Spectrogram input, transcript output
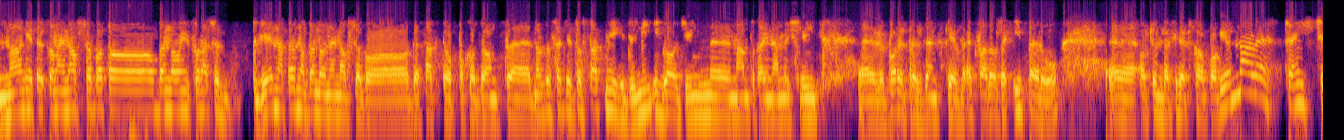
No nie tylko najnowsze, bo to będą informacje, dwie na pewno będą najnowsze, bo de facto pochodzące, no w zasadzie z ostatnich dni i godzin, y, mam tutaj na myśli e, wybory prezydenckie w Ekwadorze i Peru, e, o czym za chwileczkę opowiem, no ale część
